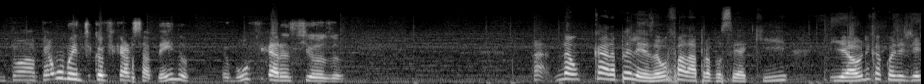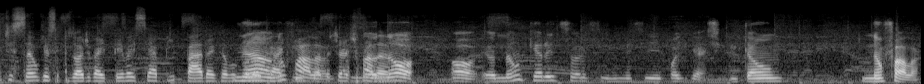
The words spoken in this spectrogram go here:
Então, até o momento que eu ficar sabendo, eu vou ficar ansioso. Ah, não, cara, beleza, eu vou falar pra você aqui. E a única coisa de edição que esse episódio vai ter vai ser a bipada que eu vou Não, colocar não aqui fala. eu te falando. não, ó, eu não quero edição nesse, nesse podcast. Então, não fala.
